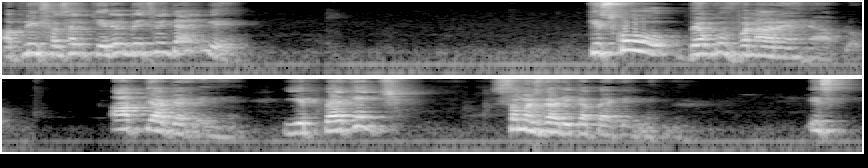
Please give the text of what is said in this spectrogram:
अपनी फ़सल केरल बेचने जाएँगे। किसको बेवकूफ़ बना रहे हैं आप लोग? आप क्या कह रहे हैं? ये पैकेज समझदारी का पैकेज नहीं इस,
